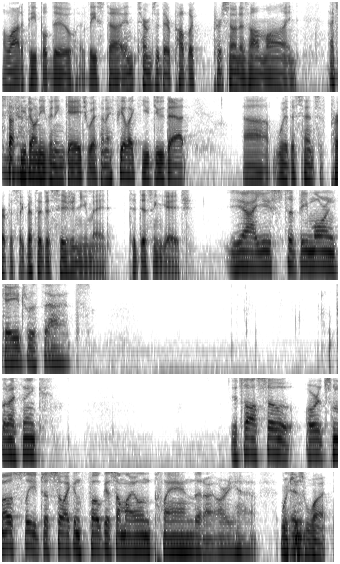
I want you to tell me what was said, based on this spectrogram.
a lot of people do, at least uh, in terms of their public personas online. That's stuff Yeah. you don't even engage with, and I feel like you do that uh, with a sense of purpose. Like that's a decision you made to disengage. Yeah, I used to be more engaged with that. But I think it's also, or it's mostly just so I can focus on my own plan that I already have. Which is what?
